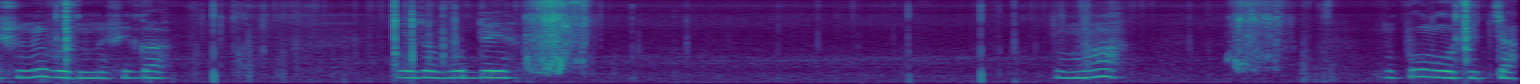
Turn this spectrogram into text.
Що не видно нафіга. Із-за води. А, не получиться.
